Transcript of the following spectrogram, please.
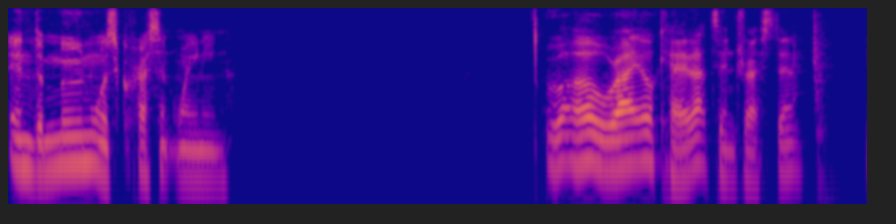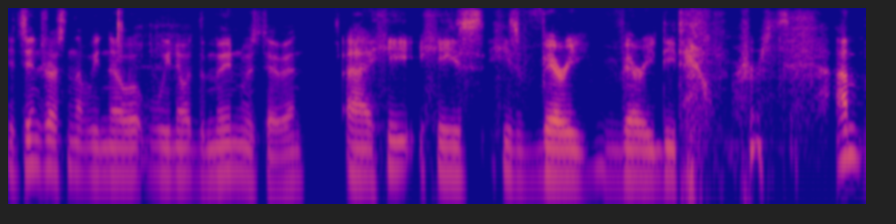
and the moon was crescent waning. oh right okay that's interesting it's interesting that we know what we know what the moon was doing Uh, he he's he's very very detailed. And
